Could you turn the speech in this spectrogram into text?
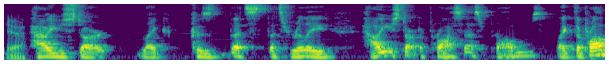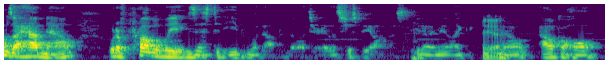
Yeah. How you start like because that's that's really how you start to process problems like the problems i have now would have probably existed even without the military. Let's just be honest. You know what I mean? Like, yeah. you know, alcohol.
